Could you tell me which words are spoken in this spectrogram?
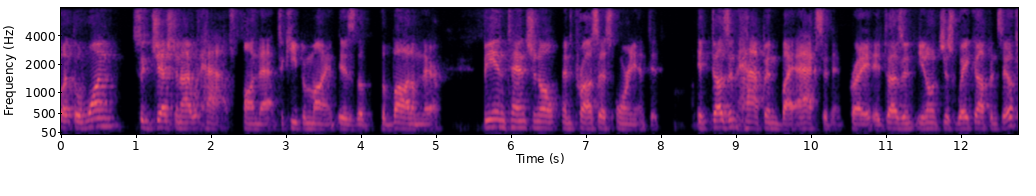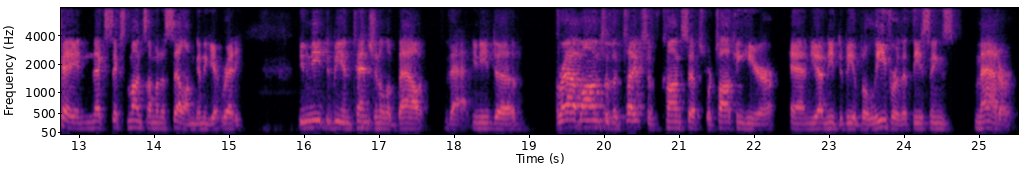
But the one suggestion I would have on that to keep in mind is the, the bottom there. Be intentional and process oriented. It doesn't happen by accident, right? It doesn't, you don't just wake up and say, okay, in the next six months, I'm going to sell, I'm going to get ready. You need to be intentional about that. You need to grab onto the types of concepts we're talking here, and you need to be a believer that these things matter.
